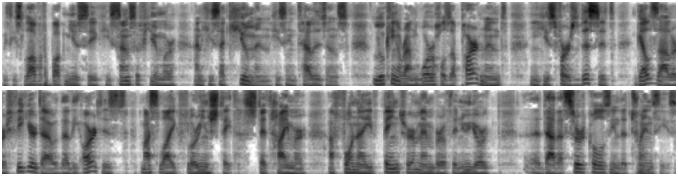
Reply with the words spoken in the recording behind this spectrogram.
with his love of pop music, his sense of humor, and his acumen, his intelligence. Looking around Warhol's apartment in his first visit, Geldzahler figured out that the artist must like Florine Stettheimer, a faux-naive painter, member of the New York uh, Dada circles in the 20s.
